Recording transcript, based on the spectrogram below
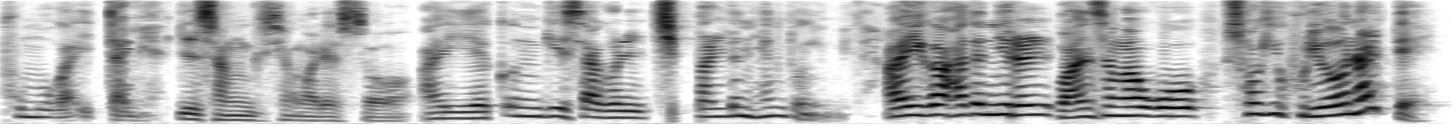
부모가 있다면 일상생활에서 아이의 끈기싹을 짓밟는 행동입니다. 아이가 하던 일을 완성하고 속이 후련할 때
